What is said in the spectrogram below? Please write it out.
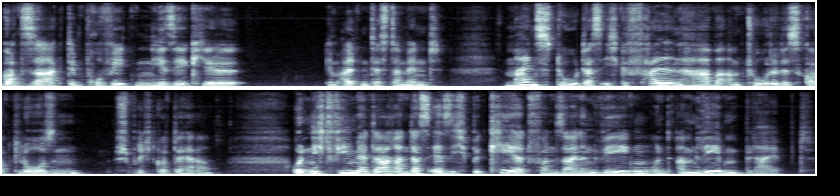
Gott sagt dem Propheten Hesekiel im Alten Testament, Meinst du, dass ich gefallen habe am Tode des Gottlosen, spricht Gott der Herr, und nicht vielmehr daran, dass er sich bekehrt von seinen Wegen und am Leben bleibt?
